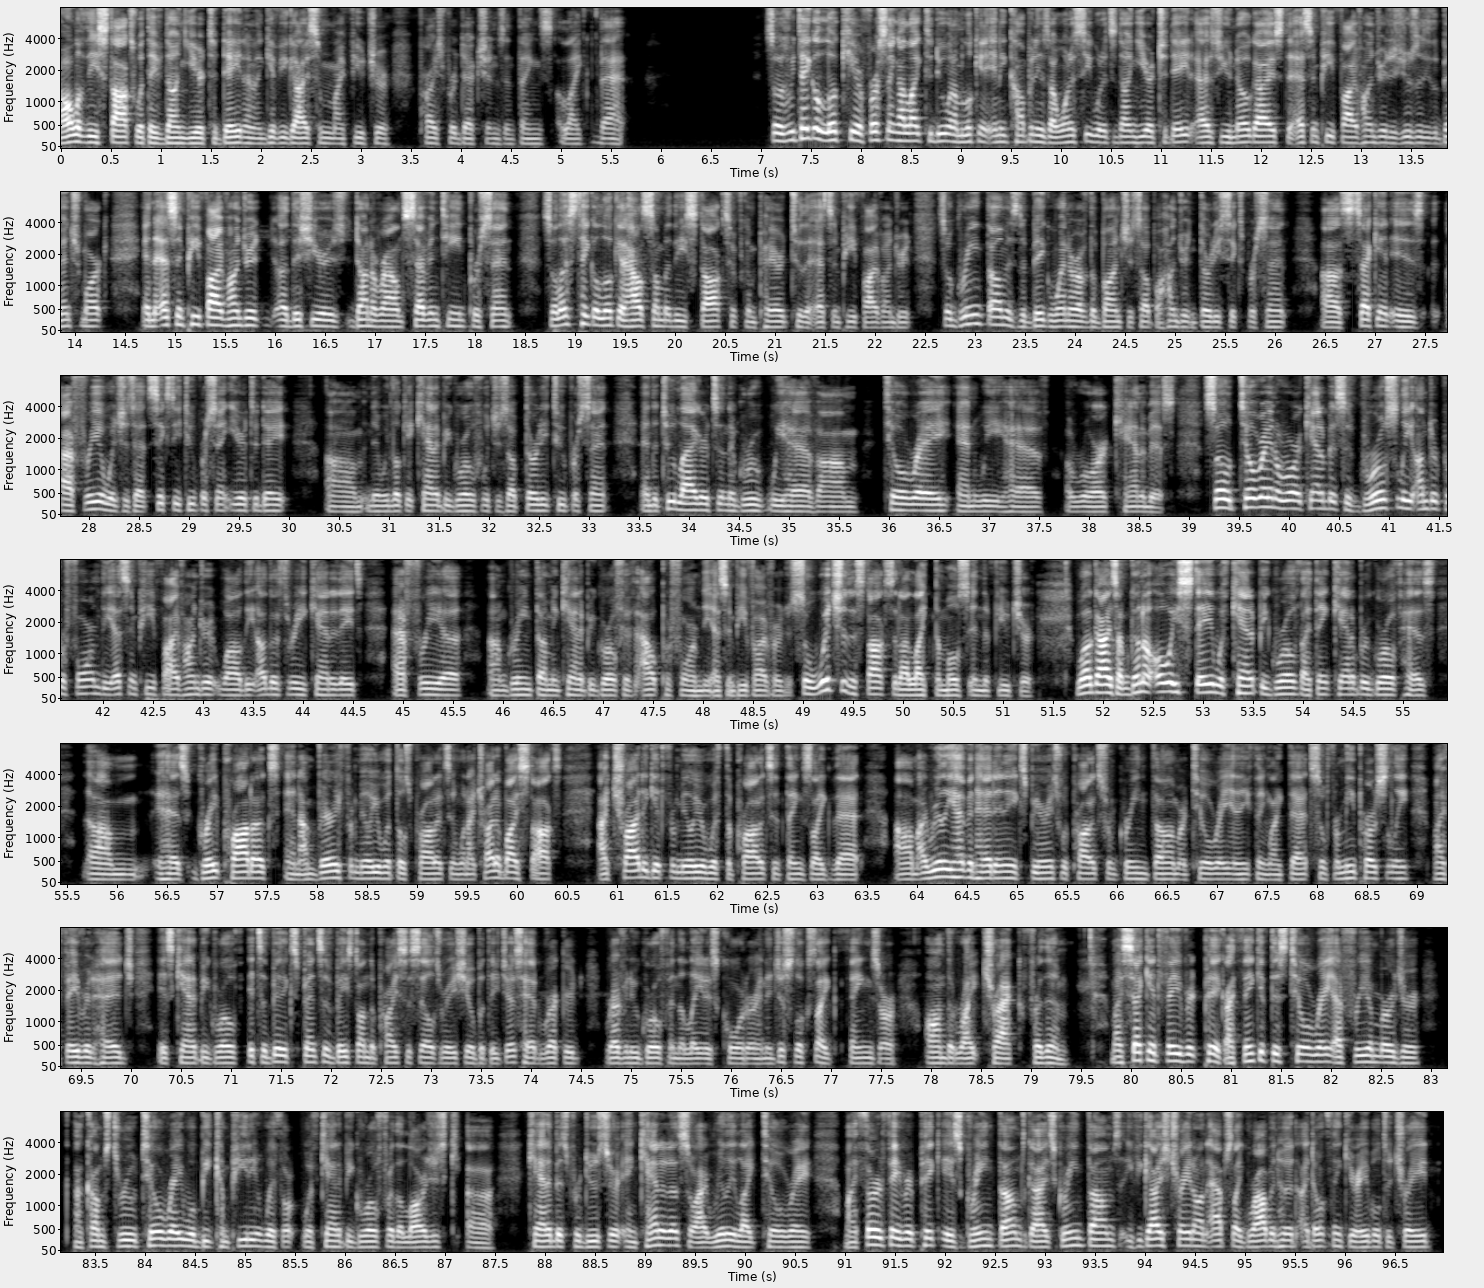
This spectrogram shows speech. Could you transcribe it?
all of these stocks, what they've done year to date, and I'll give you guys some of my future price predictions and things like that. So as we take a look here, first thing I like to do when I'm looking at any company is I want to see what it's done year to date. As you know, guys, the S&P 500 is usually the benchmark, and the S&P 500 uh, this year is done around 17%. So let's take a look at how some of these stocks have compared to the S&P 500. So Green Thumb is the big winner of the bunch. It's up 136%. Uh, second is Aphria, which is at 62% year to date. Um, and then we look at Canopy Growth, which is up 32%. And the two laggards in the group, we have um, Tilray, and we have Aurora Cannabis. So Tilray and Aurora Cannabis have grossly underperformed the S&P 500, while the other three candidates, Aphria, um, Green Thumb, and Canopy Growth, have outperformed the S&P 500. So which of the stocks that I like the most in the future? Well, guys, I'm gonna always stay with Canopy Growth. I think Canopy Growth has um, it has great products, and I'm very familiar with those products. And when I try to buy stocks, I try to get familiar with the products and things like that. Um, I really haven't had any experience with products from Green Thumb or Tilray, anything like that. So for me personally, my favorite hedge is Canopy Growth. It's a bit expensive based on the price to sales ratio, but they just had record revenue growth in the latest quarter, and it just looks like things are on the right track for them. My second favorite pick, I think if this Tilray Aphria merger uh, comes through. Tilray will be competing with with Canopy Growth for the largest uh, cannabis producer in Canada. So I really like Tilray. My third favorite pick is Green Thumbs, guys. Green Thumbs. If you guys trade on apps like Robinhood, I don't think you're able to trade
